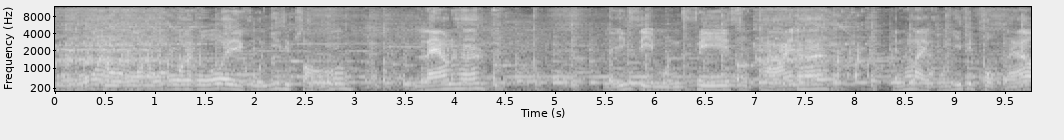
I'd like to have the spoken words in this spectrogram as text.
โอ้ยโอ้ยโอ้ยโอ้ยคูณ22แล้วนะฮะเหลืออีก4หมุนฟรีสุดท้ายนะฮะ เป็นเท่าไหร่คูณ26แล้ว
